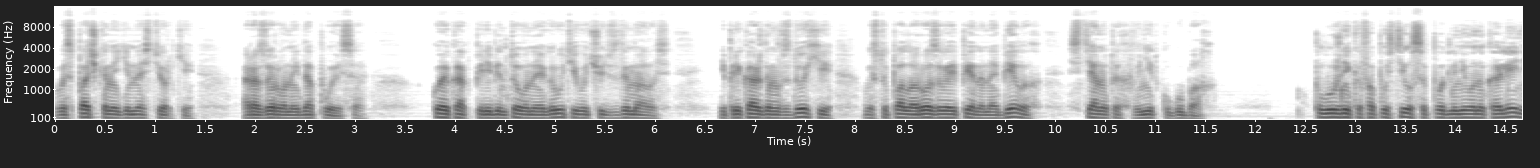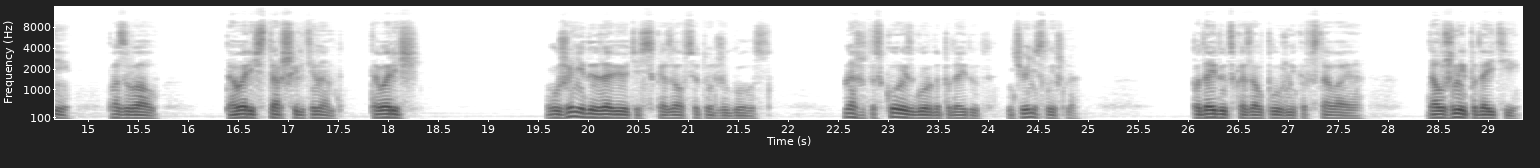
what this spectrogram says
в испачканной гимнастерке, разорванной до пояса. Кое-как перебинтованная грудь его чуть вздымалась, и при каждом вздохе выступала розовая пена на белых, стянутых в нитку губах. Плужников опустился подле него на колени, позвал. «Товарищ старший лейтенант! Товарищ...» «Уже не дозоветесь», — сказал все тот же голос. Наши-то скоро из города подойдут. Ничего не слышно. Подойдут, сказал Плужников, вставая. Должны подойти.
